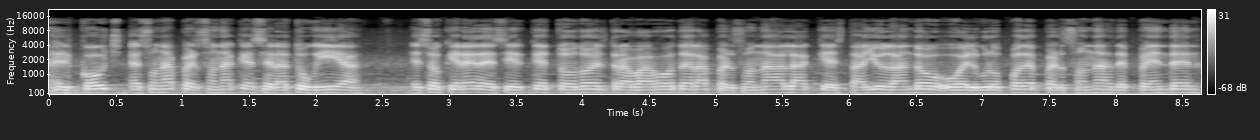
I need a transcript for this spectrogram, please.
El coach es una persona que será tu guía. Eso quiere decir que todo el trabajo de la persona a la que está ayudando o el grupo de personas dependen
